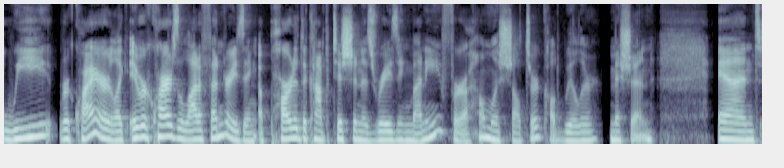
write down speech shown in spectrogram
we require, like, it requires a lot of fundraising. A part of the competition is raising money for a homeless shelter called Wheeler Mission. And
